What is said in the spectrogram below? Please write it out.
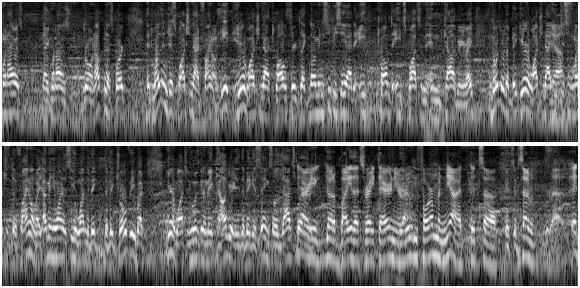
when I was, like, when I was growing up in the sport, it wasn't just watching that final heat. You're watching that 12, 13, like, no, I mean, the CPC had eight, 12 to 8 spots in, in Calgary, right? And those were the big, you're watching that Yeah. heat just as much as the final, right? I mean, you want to see who won the big, the big trophy, but you're watching who's going to make Calgary the biggest thing. So that's where. or you got a buddy that's right there, and you're rooting for him, and yeah, it, it's a, it's a, uh, it,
